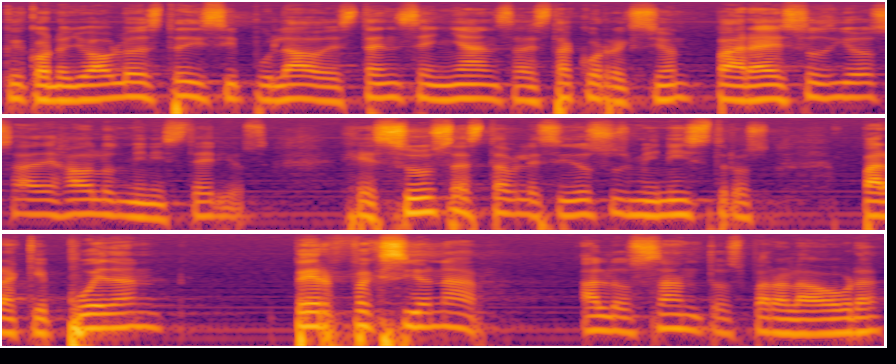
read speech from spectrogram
que cuando yo hablo de este discipulado, de esta enseñanza, de esta corrección, para eso Dios ha dejado los ministerios. Jesús ha establecido sus ministros para que puedan perfeccionar a los santos para la obra,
